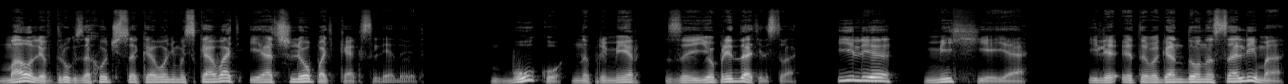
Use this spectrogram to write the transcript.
Мало ли вдруг захочется кого-нибудь сковать и отшлепать как следует. Буку, например, за ее предательство. Или Михея. Или этого гондона Салима,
